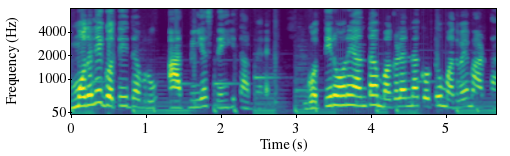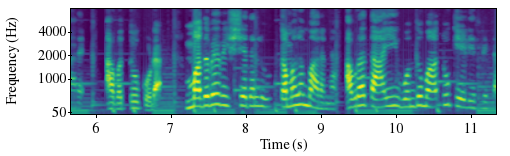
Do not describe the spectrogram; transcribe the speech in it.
ಮೊದಲೇ ಗೊತ್ತಿದ್ದವರು ಆತ್ಮೀಯ ಸ್ನೇಹಿತ ಬೇರೆ ಗೊತ್ತಿರೋರೆ ಅಂತ ಮಗಳನ್ನ ಕೊಟ್ಟು ಮದುವೆ ಮಾಡ್ತಾರೆ. ಅವತ್ತು ಕೂಡ. ಮದುವೆ ವಿಷಯದಲ್ಲೂ ಕಮಲಮ್ಮರನ್ನ ಅವರ ತಾಯಿ ಒಂದು ಮಾತು ಕೇಳಿರ್ಲಿಲ್ಲ.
